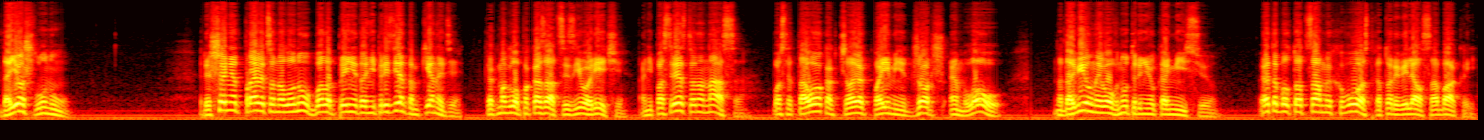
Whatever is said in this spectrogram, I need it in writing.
даешь Луну. Решение отправиться на Луну было принято не президентом Кеннеди, как могло показаться из его речи, а непосредственно НАСА, после того, как человек по имени Джордж М. Лоу надавил на его внутреннюю комиссию. Это был тот самый хвост, который вилял собакой.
